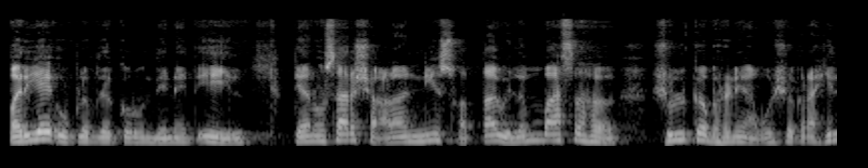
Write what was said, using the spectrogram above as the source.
पर्याय उपलब्ध करून देण्यात येईल. त्यानुसार शाळांनी स्वतः विलंबासह शुल्क भरणे आवश्यक राहील.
